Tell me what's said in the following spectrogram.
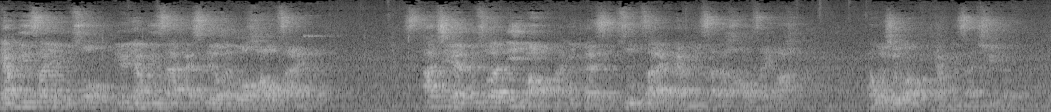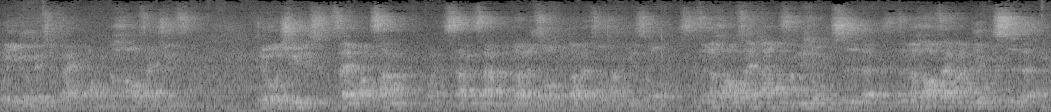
阳明山也不错，因为阳明山还是有很多豪宅。他既然不住在地堡，那应该是住在阳明山的豪宅吧？那我就往阳明山去了。我以为会住在我们的豪宅去，结果我去在网上网上不断的走，不断的走上去的时候，是这个豪宅吗？上面说不是的，是这个豪宅吗？也不是的。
